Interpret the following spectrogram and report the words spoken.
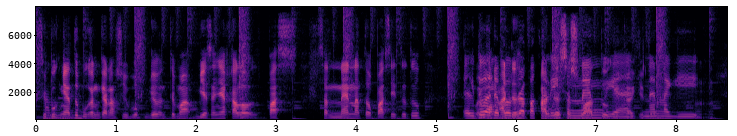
sibuknya tuh bukan karena sibuk, cuma biasanya kalau pas Senin atau pas itu tuh Eh, itu ada ada- beberapa kali ada Senin sesuatu ya, kita gitu. Senin lagi Mm-mm.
